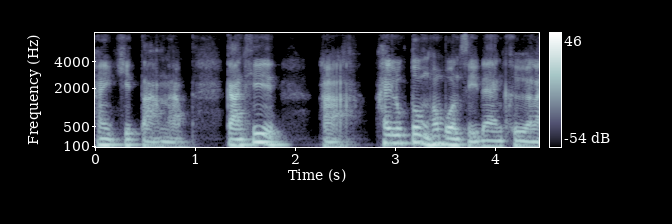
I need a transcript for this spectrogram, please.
ให้คิดตามนะครับ การที่อ่าให้ลูกตุ้มข้างบนสีแดงคืออะไร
